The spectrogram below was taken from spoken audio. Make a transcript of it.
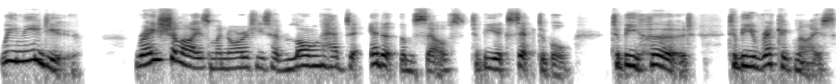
we need you. Racialized minorities have long had to edit themselves to be acceptable, to be heard, to be recognized,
